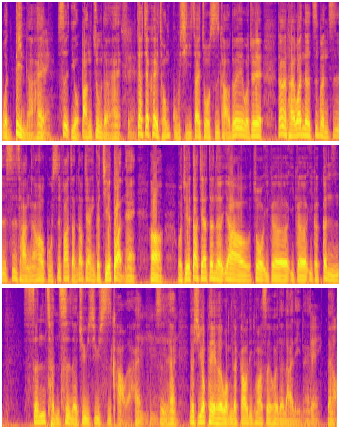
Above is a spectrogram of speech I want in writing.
稳定啊，嘿，是有帮助的，哎，是，大家可以从股息再做思考，所以，我觉得当然台湾的资本市市场，然后股市发展到这样一个阶段，哎，哈，我觉得大家真的要做一个一个一个更。深层次的去去思考了，嘿，是嘿，尤其又配合我们的高龄化社会的来临，对对。好，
